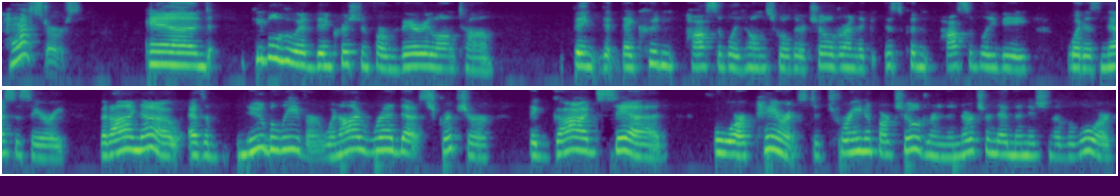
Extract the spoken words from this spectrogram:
pastors and people who have been Christian for a very long time think that they couldn't possibly homeschool their children, that this couldn't possibly be what is necessary. But I know as a new believer, when I read that scripture, that God said for parents to train up our children in the nurture and admonition of the Lord,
